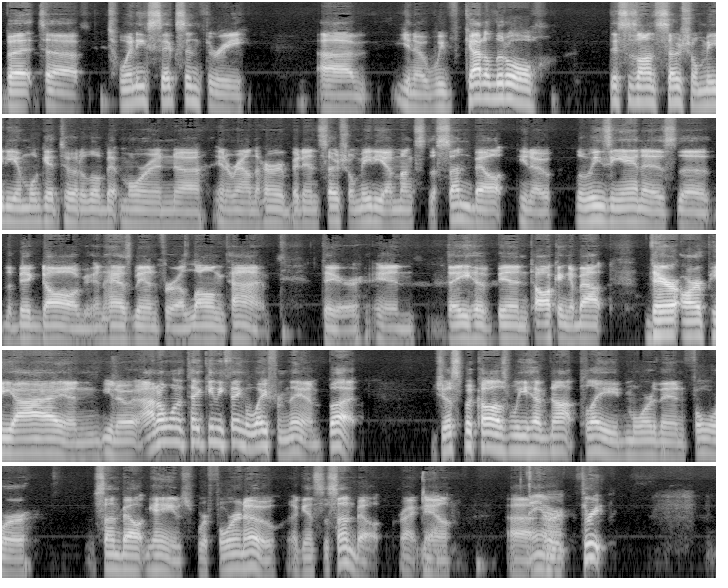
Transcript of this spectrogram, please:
But uh, 26 and 3. Uh, you know, we've got a little this is on social media, and we'll get to it a little bit more in uh, in around the herd. But in social media, amongst the Sun Belt, you know, Louisiana is the the big dog and has been for a long time there, and they have been talking about their RPI, and you know, I don't want to take anything away from them, but just because we have not played more than four Sun Belt games, we're four and zero oh against the Sun Belt right now. Uh, or three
